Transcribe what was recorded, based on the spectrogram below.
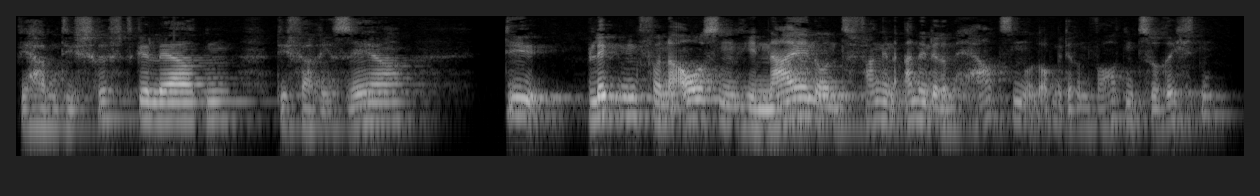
Wir haben die Schriftgelehrten, die Pharisäer, die blicken von außen hinein und fangen an, in ihren Herzen und auch mit ihren Worten zu richten.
